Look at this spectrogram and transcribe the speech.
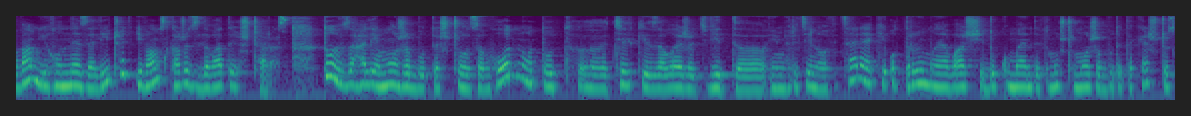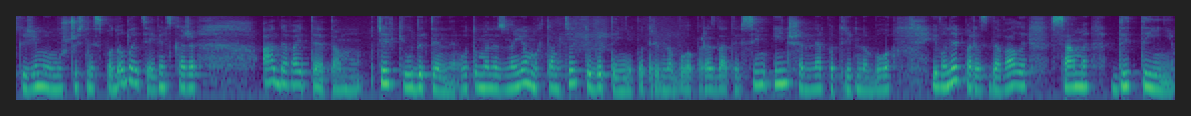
вам його не залічать і вам скажуть здавати ще раз. Тут взагалі може бути що завгодно. Тут е, тільки залежить від імміграційного офіцера, який отримує ваші документи, тому що може бути таке, що, скажімо, йому щось не сподобається, і він скаже. А давайте там тільки у дитини. От у мене знайомих там тільки дитині потрібно було перездати, всім іншим не потрібно було. І вони перездавали саме дитині.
